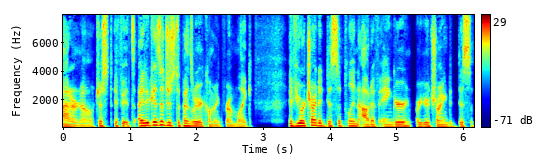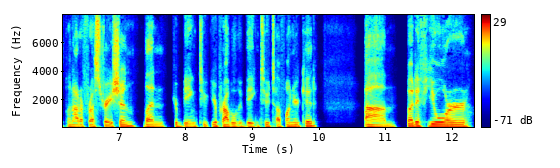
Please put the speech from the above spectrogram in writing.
i don't know just if it's i guess it just depends where you're coming from like if you're trying to discipline out of anger or you're trying to discipline out of frustration then you're being too you're probably being too tough on your kid. Um but if you're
